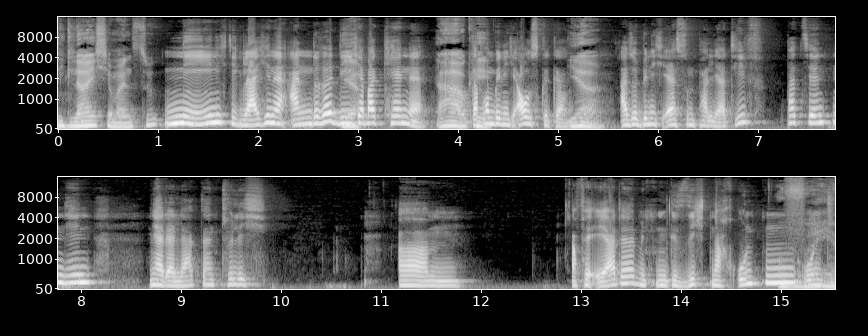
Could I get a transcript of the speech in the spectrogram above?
Die gleiche, meinst du? Nee, nicht die gleiche, eine andere, die Ja. ich aber kenne. Ah, okay. Davon bin ich ausgegangen. Ja. Also bin ich erst zum Palliativpatienten hin. Ja, der lag natürlich ähm, auf der Erde mit dem Gesicht nach unten Oh, und.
